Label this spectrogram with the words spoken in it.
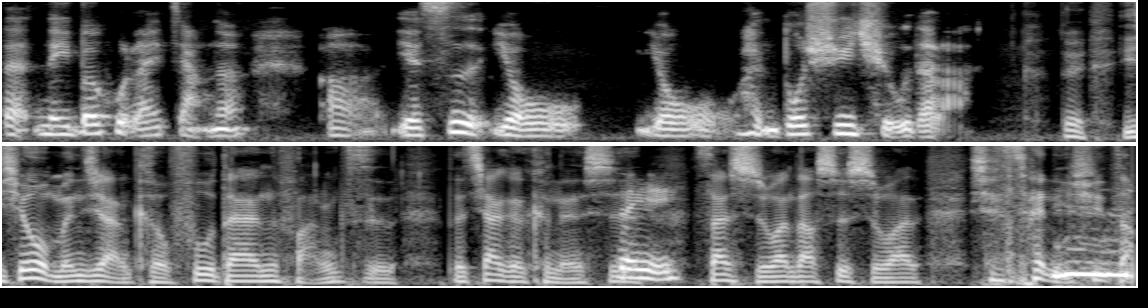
的 neighborhood 来讲呢，呃，也是有有很多需求的啦。对，以前我们讲可负担房子的价格可能是三十万到四十万，现在你去找，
